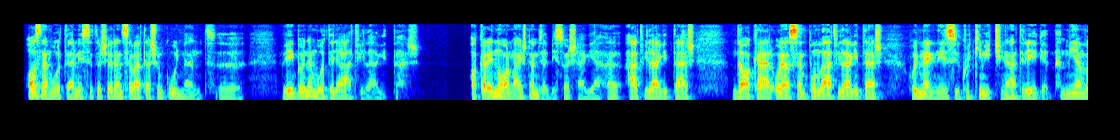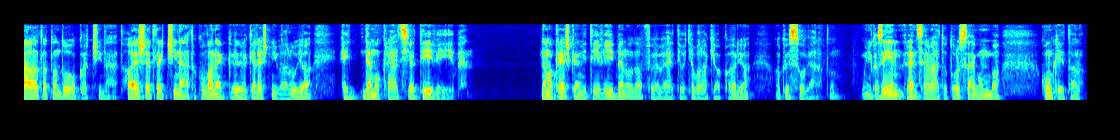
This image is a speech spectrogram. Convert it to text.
Az nem volt természetes, a rendszerváltásunk úgy ment végbe, hogy nem volt egy átvilágítás. Akár egy normális nemzetbiztonsági átvilágítás, de akár olyan szempontból átvilágítás, hogy megnézzük, hogy ki mit csinált régebben, milyen vállalhatatlan dolgokat csinált. Ha esetleg csinált, akkor van-e keresnivalója egy demokrácia tévéjében. Nem a kereskedelmi tévében, oda fölveheti, hogyha valaki akarja, a közszolgálaton. Mondjuk az én rendszerváltott országomban konkrétan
